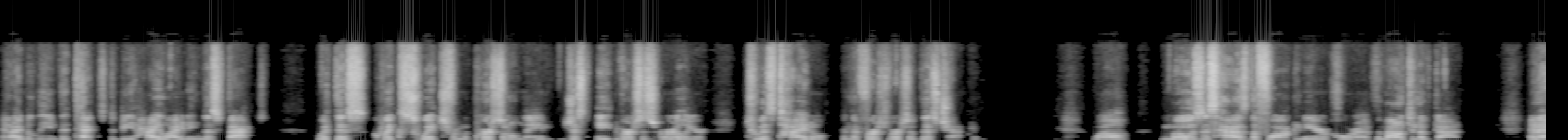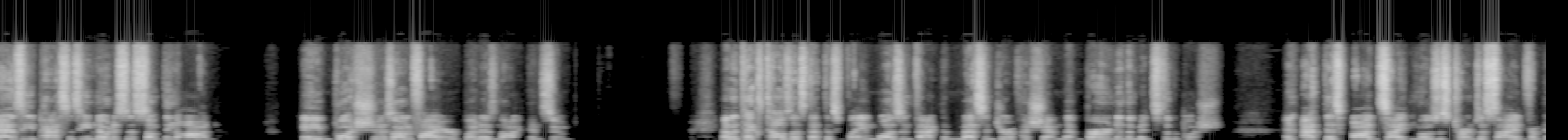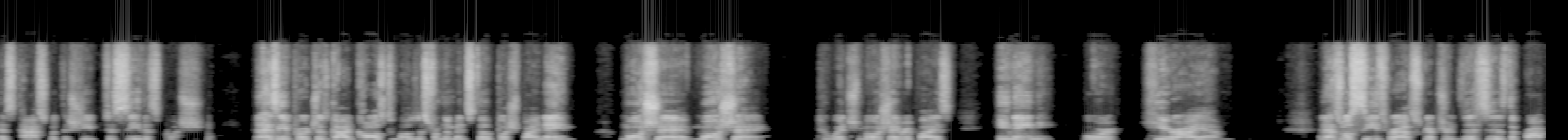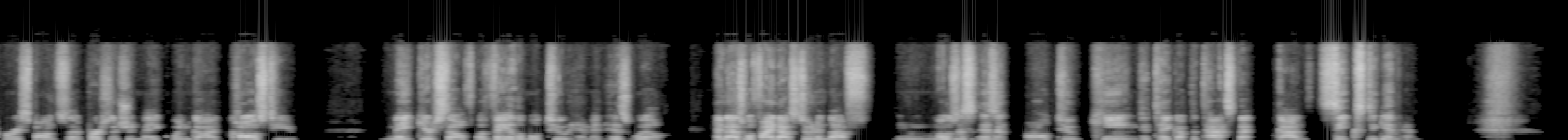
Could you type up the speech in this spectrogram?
And I believe the text to be highlighting this fact with this quick switch from the personal name just eight verses earlier to his title in the first verse of this chapter. Well, Moses has the flock near Horeb, the mountain of God. And as he passes, he notices something odd. A bush is on fire, but is not consumed. Now, the text tells us that this flame was in fact a messenger of Hashem that burned in the midst of the bush. And at this odd sight, Moses turns aside from his task with the sheep to see this bush. And as he approaches, God calls to Moses from the midst of the bush by name, Moshe, Moshe, to which Moshe replies, Hineni, or here I am. And as we'll see throughout scripture, this is the proper response that a person should make when God calls to you. Make yourself available to him and his will. And as we'll find out soon enough, Moses isn't all too keen to take up the task that God seeks to give him.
